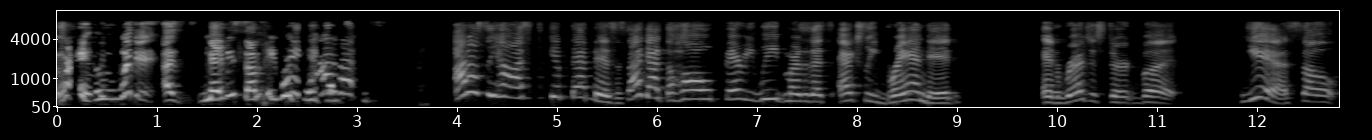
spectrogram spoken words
right. What is, uh, maybe some people Wait, think how that's- I, I don't see how I skipped that business. I got the whole fairy weed mother that's actually branded and registered, but yeah, so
